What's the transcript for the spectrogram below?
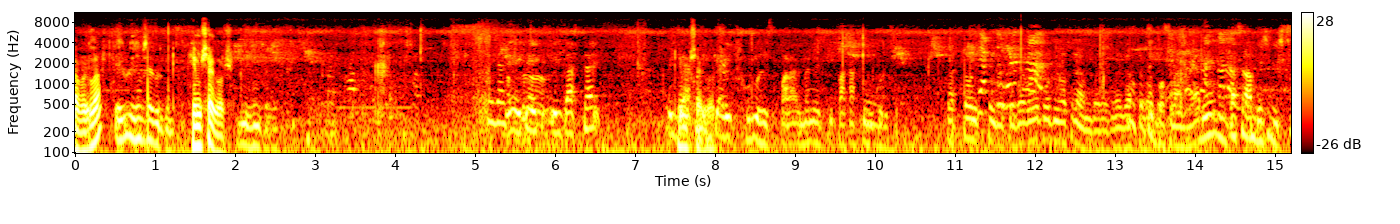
আম এগুলো? এগুলো হিমসাগর হিমসাগর। হিমসাগর। এই গাছটায় হিমসাগর। শুরু হয়েছে পাড়ার মানে একটু পাকা শুরু করেছে। আম ধরে, আর এই গাছের আম বেশি মিষ্টি।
